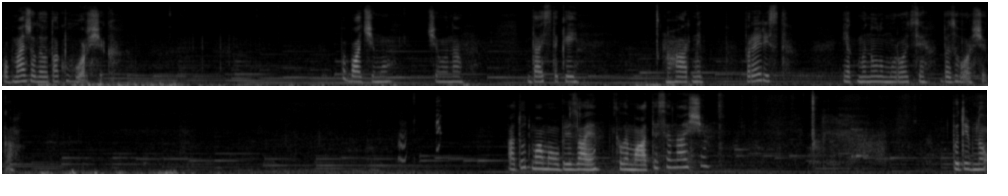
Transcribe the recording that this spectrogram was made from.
обмежили отак у горщик. Побачимо, чи вона дасть такий гарний приріст, як в минулому році без горщика. А тут мама обрізає клематиси наші. Потрібно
